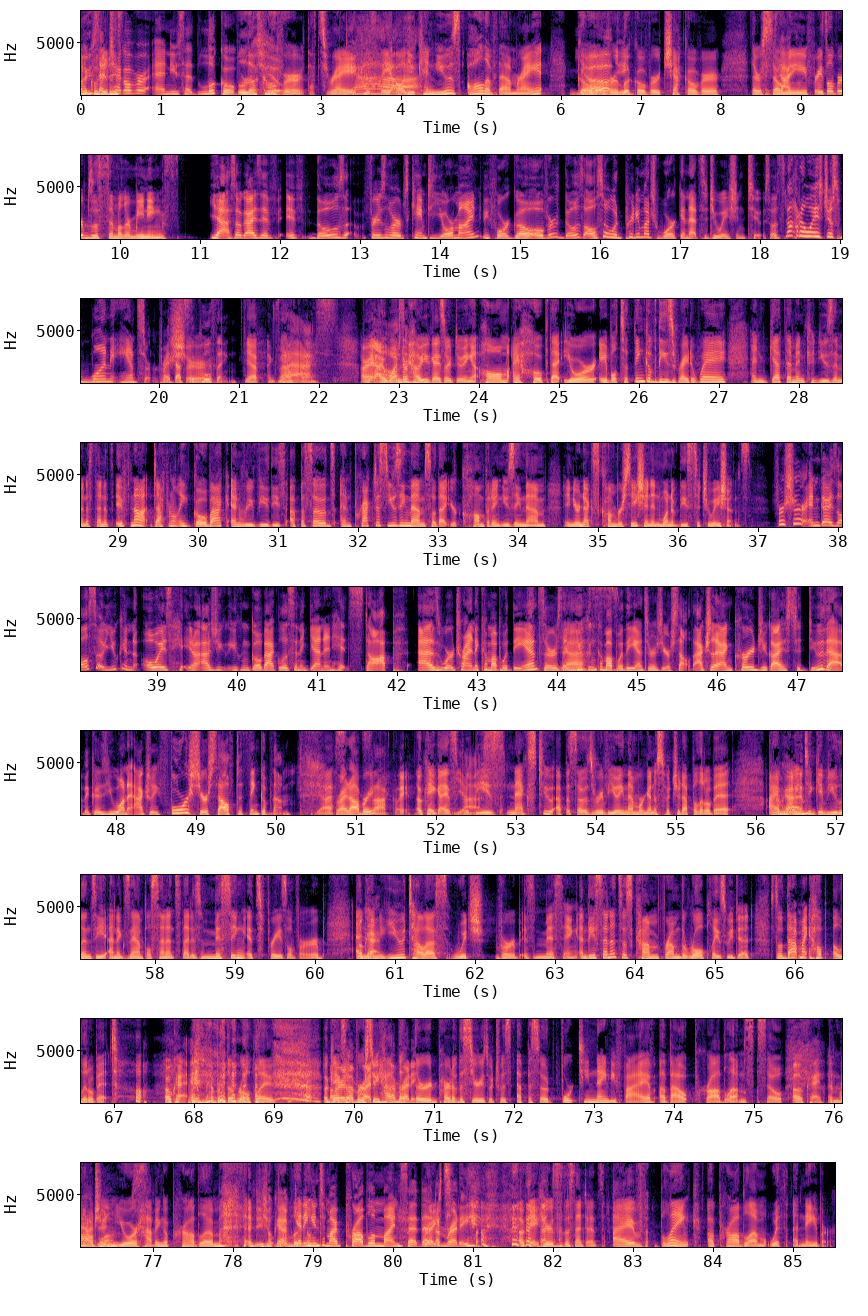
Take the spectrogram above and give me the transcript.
You what said check over and you said look over. Look too. over. That's right. Because they all you can use all of them, right? Go Yeah, over, look over, check over. There's so many phrasal verbs with similar meanings. Yeah, so guys, if if those phrasal verbs came to your mind before go over, those also would pretty much work in that situation too. So it's not always just one answer, right? That's the cool thing. Yep, exactly. Yes. All right. Yeah, I wonder awesome. how you guys are doing at home. I hope that you're able to think of these right away and get them and could use them in a sentence. If not, definitely go back and review these episodes and practice using them so that you're confident using them in your next conversation in one of these situations. For sure. And guys, also you can always hit, you know, as you you can go back, listen again and hit stop as we're trying to come up with the answers and you can come up with the answers yourself. Actually, I encourage you guys to do that because you want to actually force yourself to think of them. Yes. Right, Aubrey? Exactly. Okay, guys, Yes. for these next two episodes, reviewing them, we're going to switch it up a little bit. I'm Okay. going to give you, Lindsay, an example sentence that is missing its phrasal verb. And Okay. then you tell us which verb is missing. And these sentences come from the role plays we did. So that might help a little bit. Okay. Remember the role plays. Okay, right, so I'm first ready. we have I'm the ready. third part of the series, which was episode 1495 about problems. So Okay, imagine problems. you're having a problem and you Okay, I'm getting into my problem mindset then. I'm ready. okay, here's the sentence. I've blank a problem with a neighbor.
